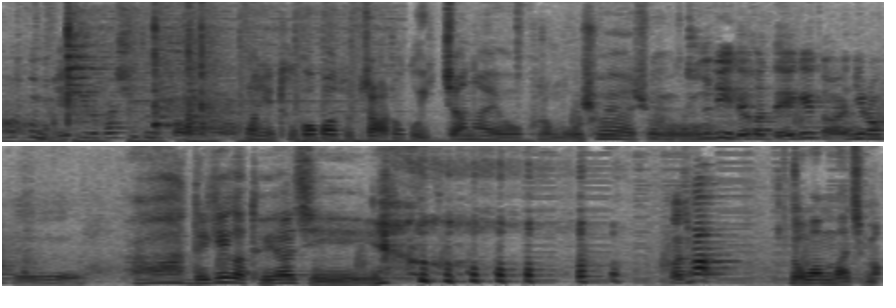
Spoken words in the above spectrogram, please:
아 그럼 얘기를 하시든가. 아니, 누가 봐도 자르고 있잖아요. 그럼 오셔야죠. 눈이 내가 네 개가 아니라고. 아, 네 개가 돼야지. 마지막. 너만 마지막.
